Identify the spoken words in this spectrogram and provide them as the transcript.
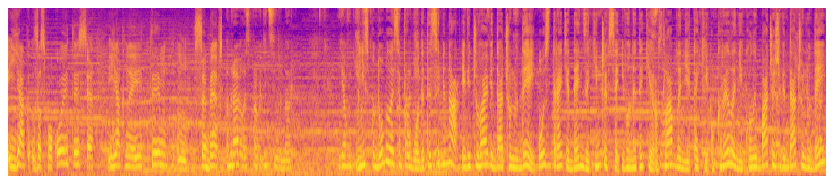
Як заспокоїтися, як знайти себе Понравилось проводить семинар. Я Мені сподобалося проводити семінар. Я відчуваю віддачу людей. Ось третій день закінчився, і вони такі розслаблені, такі окрилені. Коли бачиш віддачу людей,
